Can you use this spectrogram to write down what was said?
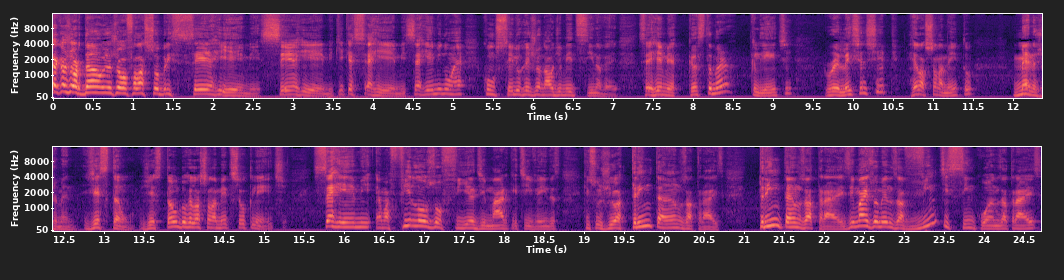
Beleza, aqui é o Jordão e hoje eu vou falar sobre CRM. CRM. O que é CRM? CRM não é Conselho Regional de Medicina, velho. CRM é Customer, cliente, Relationship, relacionamento, Management, gestão. Gestão do relacionamento do seu cliente. CRM é uma filosofia de marketing e vendas que surgiu há 30 anos atrás. 30 anos atrás e mais ou menos há 25 anos atrás,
